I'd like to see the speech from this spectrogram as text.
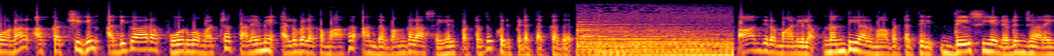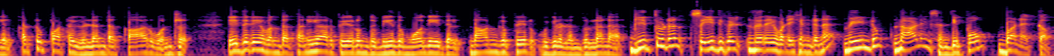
போனால் அக்கட்சியின் அதிகாரப்பூர்வமற்ற தலைமை அலுவலகமாக அந்த பங்களா செயல்பட்டது குறிப்பிடத்தக்கது. ஆந்திர மாநிலம் நந்தியால் மாவட்டத்தில் தேசிய நெடுஞ்சாலையில் கட்டுப்பாட்டை இழந்த கார் ஒன்று. எதிரே வந்த தனியார் பேருந்து மீது மோதியதில் நான்கு பேர் உயிரிழந்துள்ளனர். இத்துடன் செய்திகள் நிறைவடைகின்றன. மீண்டும் நாளை சந்திப்போம். வணக்கம்.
